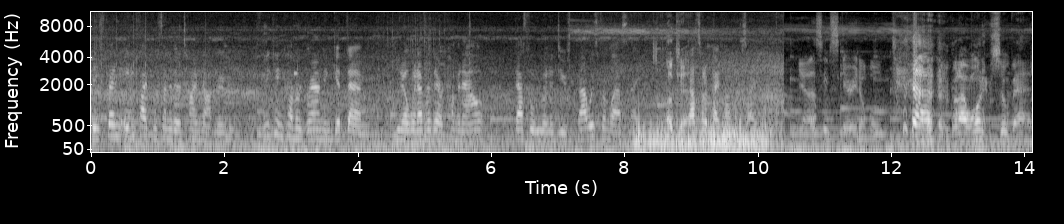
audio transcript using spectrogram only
they spend 85% of their time not moving. We can cover ground and get them, you know, whenever they're coming out. That's what we want to do. That was from last night. Okay. That's what a python looks like. Yeah, that seems scary to hold. but I want him so bad.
